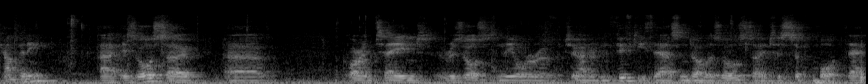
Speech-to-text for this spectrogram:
company, is also quarantined resources in the order of $250,000 also to support that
